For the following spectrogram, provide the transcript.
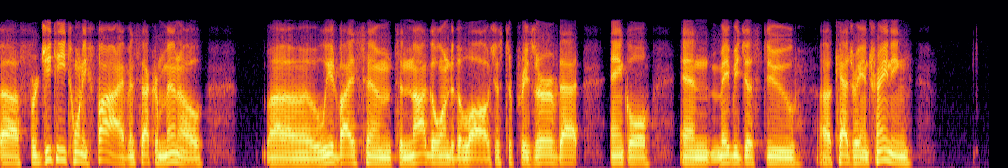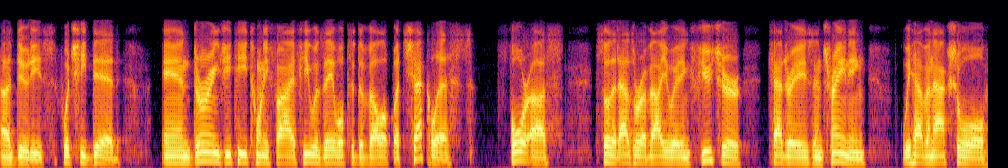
uh, for GTE 25 in Sacramento, uh, we advised him to not go under the log, just to preserve that ankle and maybe just do uh, cadre and training uh, duties, which he did. And during GT 25, he was able to develop a checklist for us so that as we're evaluating future cadres and training, we have an actual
